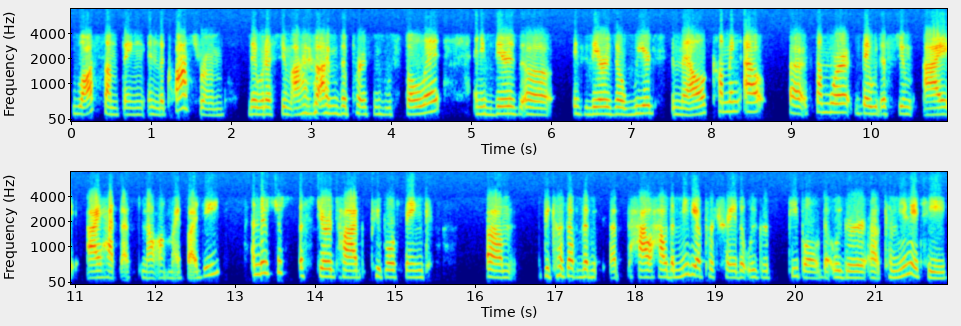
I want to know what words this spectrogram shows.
lost something in the classroom, they would assume I, I'm the person who stole it. And if there's a if there's a weird smell coming out uh, somewhere, they would assume I I had that smell on my body. And there's just a stereotype. People think um, because of the uh, how how the media portray the Uyghur people, the Uyghur uh, community,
